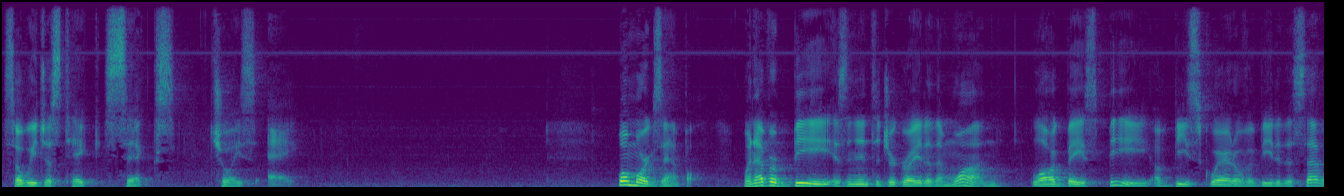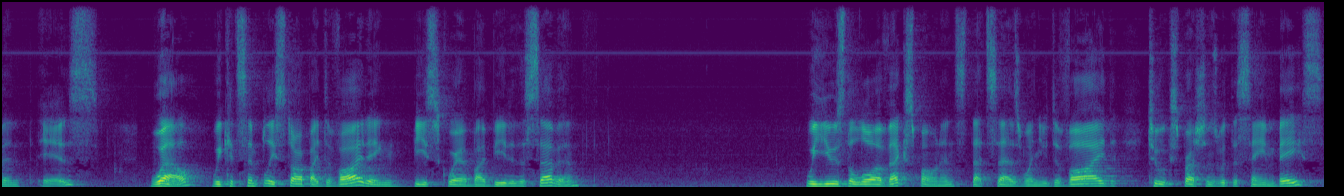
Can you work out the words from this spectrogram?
So we just take 6, choice A. One more example. Whenever b is an integer greater than 1, log base b of b squared over b to the seventh is, well, we could simply start by dividing b squared by b to the seventh. We use the law of exponents that says when you divide two expressions with the same base,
